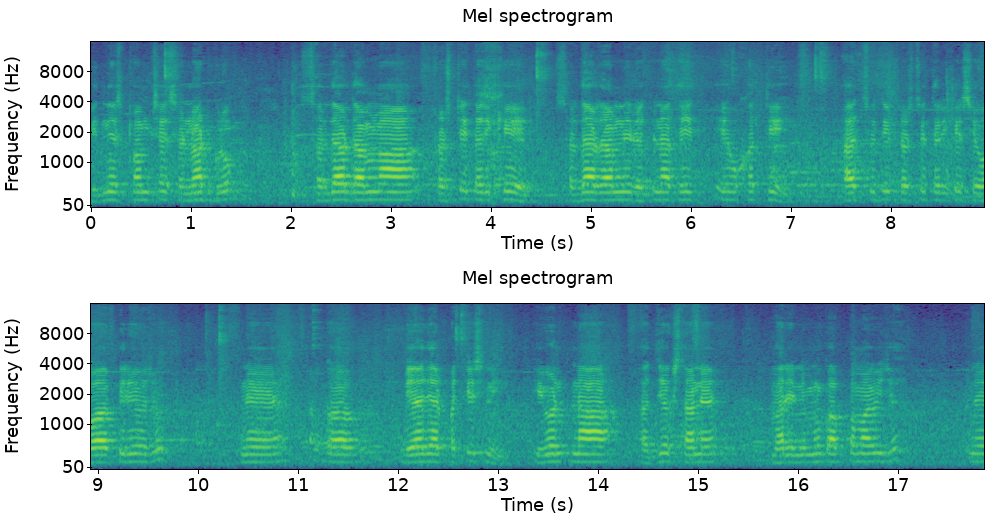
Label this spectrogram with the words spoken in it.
બિઝનેસ ફર્મ છે સન્નાટ ગ્રુપ સરદાર ધામમાં ટ્રસ્ટી તરીકે સરદાર ધામની રચના થઈ એ વખતથી આજ સુધી ટ્રસ્ટી તરીકે સેવા આપી રહ્યો છું. અને બે હજાર પચીસની ઇવેન્ટના અધ્યક્ષ સ્થાને મારી નિમણૂક આપવામાં આવી છે અને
